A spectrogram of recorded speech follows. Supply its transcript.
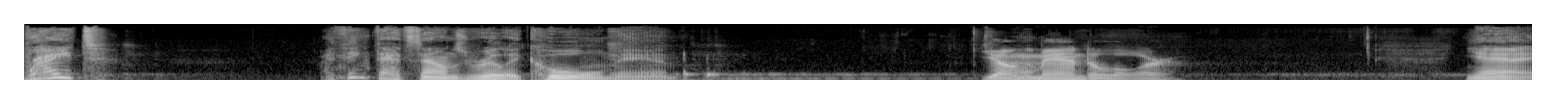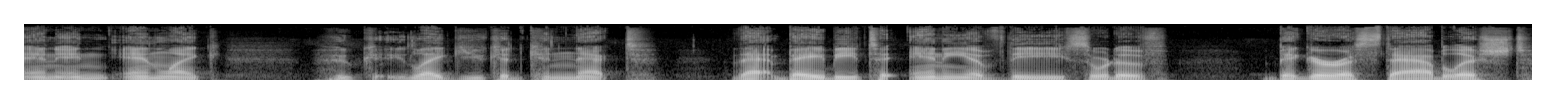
right i think that sounds really cool man young um, mandalore yeah and and and like who like you could connect that baby to any of the sort of bigger established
